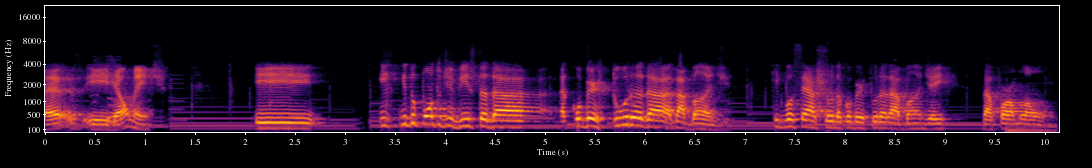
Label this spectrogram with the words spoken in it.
né? E realmente. E, e, e do ponto de vista da, da cobertura da, da Band, o que você achou da cobertura da Band aí da Fórmula 1?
